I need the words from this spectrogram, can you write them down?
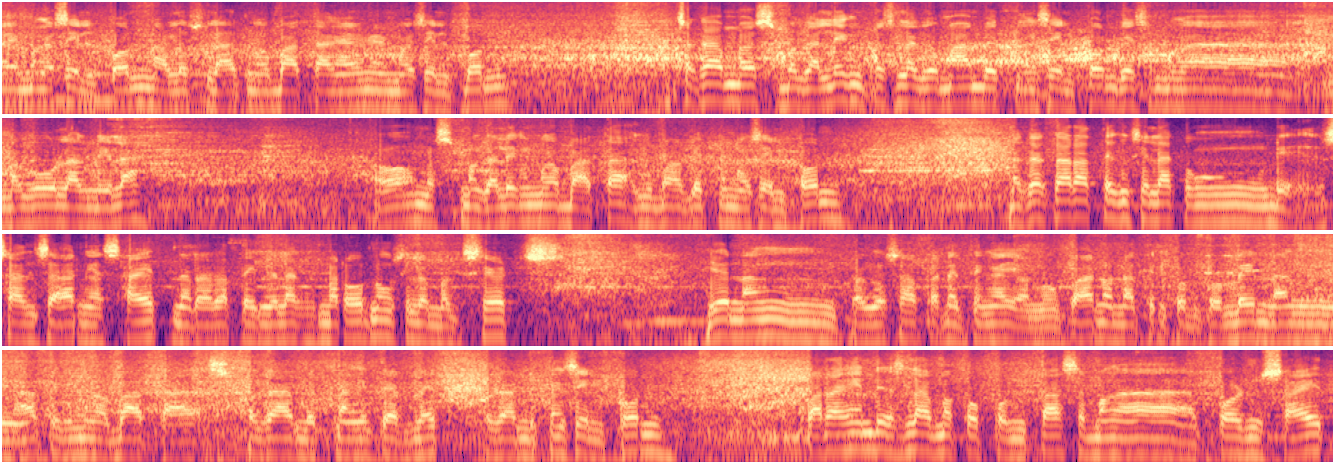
may mga cellphone halos lahat ng bata ngayon may mga cellphone. At saka mas magaling pa sila gumamit ng cellphone kaysa mga magulang nila. Oo, mas magaling mga bata gumamit ng mga cellphone. Nakakarating sila kung saan saan nga site, nararating nila, marunong sila mag-search. Yun ang pag-usapan natin ngayon, kung paano natin kontrolin ang ating mga bata sa paggamit ng internet, paggamit ng cellphone, para hindi sila mapupunta sa mga porn site.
